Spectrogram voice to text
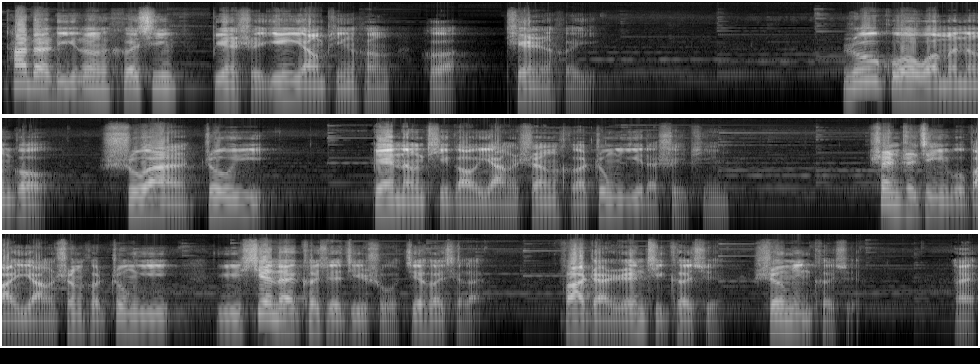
它的理论核心便是阴阳平衡和天人合一。如果我们能够熟谙《周易》，便能提高养生和中医的水平，甚至进一步把养生和中医与现代科学技术结合起来，发展人体科学、生命科学，哎，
